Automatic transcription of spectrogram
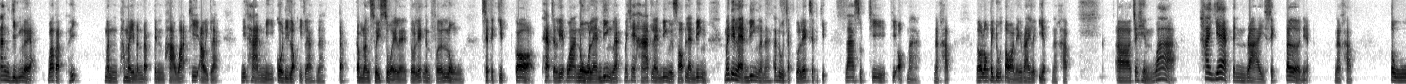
นั่งยิ้มเลยอะว่าแบบเฮ้ยมันทำไมมันแบบเป็นภาวะที่เอาอีกแล้ว นิทานหมีโกดีล็อกอีกแล้วนะแบบกำลังสวยๆเลย ตัวเลขเงินเฟ้อลง เศรษฐกิจก็แทบจะเรียกว่า no landing แล้วไม่ใช่ hard landing หรือ soft landing ไม่ได้ landing แล้วนะถ้าดูจากตัวเลขเศรษฐกิจล่าสุดที่ที่ออกมานะครับ เราลองไปดูต่อในรายละเอียดนะครับจะเห็นว่าถ้าแยกเป็นราย sector เนี่ยนะครับ ตัว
